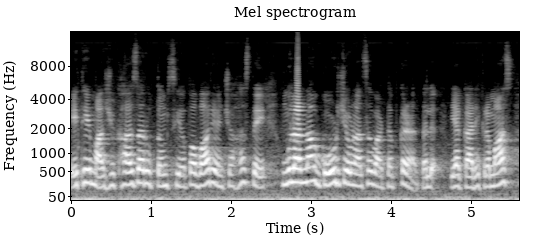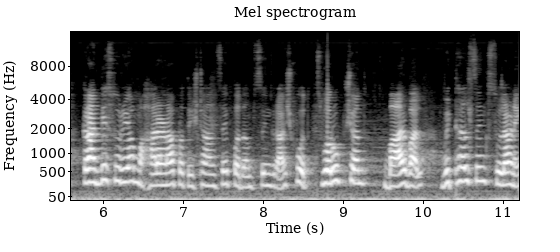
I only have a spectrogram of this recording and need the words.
येथे माजी खासदार उत्तमसिंह पवार यांच्या हस्ते मुलांना गोड जेवणाचं वाटप करण्यात आलं. या कार्यक्रमास क्रांतीसूर्य महाराणा प्रतिष्ठानचे पदमसिंग राजपूत स्वरूपचंद बारवाल विठ्ठलसिंग सुलाणे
